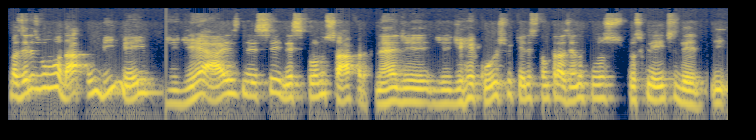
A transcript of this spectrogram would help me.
mas eles vão rodar um bi e meio de, de reais nesse, nesse plano safra, né? De, de, de recurso que eles estão trazendo para os clientes dele. E,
